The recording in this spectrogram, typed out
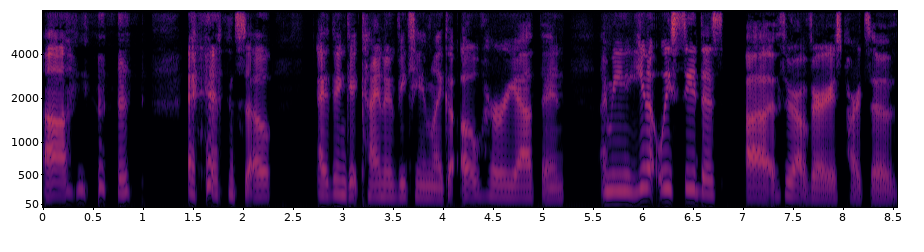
Uh, and so I think it kind of became like, oh, hurry up. And I mean, you know, we see this uh, throughout various parts of,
